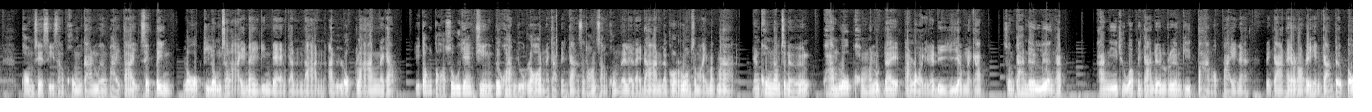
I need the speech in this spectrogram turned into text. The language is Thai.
พร้อมเสียสีสังคมการเมืองภายใต้เซตติ้งโลกที่ล่มสลายในดินแดนกันดานอันลกล้างนะครับ ที่ต้องต่อสู้แย่งชิงเพื่อความอยู่รอดนะครับ เป็นการสะท้อนสังคมในหลาย ๆ ด้าน แล้วก็ร่วมสมัยมากๆ ยังคงนำเสนอความโลภของมนุษย์ได้อร่อยและดีเยี่ยมนะครับ ส่วนการเดินเรื่องครับ ครั้งนี้ถือว่าเป็นการเดินเรื่องที่ต่างออกไปนะ เป็นการให้เราได้เห็นการเติบโต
